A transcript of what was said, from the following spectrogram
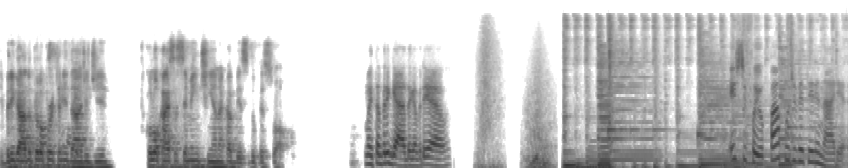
E obrigado pela oportunidade de colocar essa sementinha na cabeça do pessoal. Muito obrigada, Gabriel. Este foi o Papo de Veterinária.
